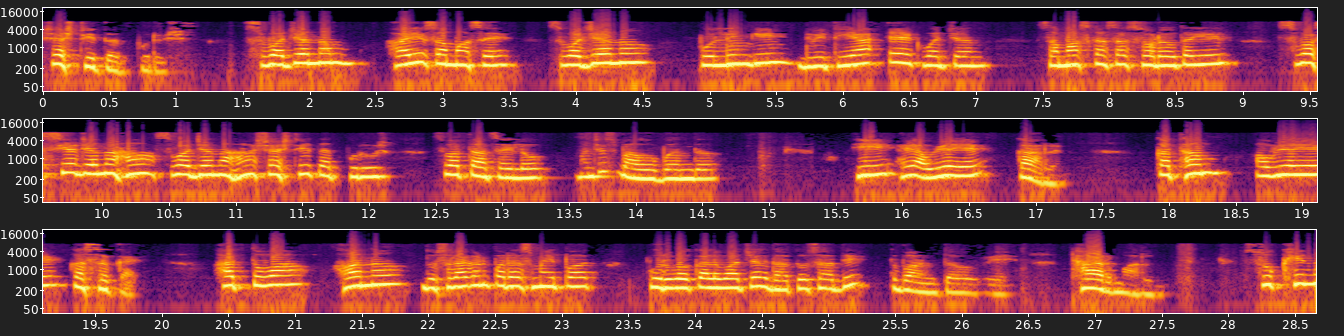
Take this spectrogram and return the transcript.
षष्ठी तत्पुरुष. स्वजनम हाही समास आहे. स्वजन पुल्लिंगी द्वितीय एक वचन. समास कसा सोडवता येईल. स्वस्य जन हा स्वजन हा षष्ठी तत्पुरुष स्वतःचे लोक म्हणजेच भावबंध. ही हे अव्यये कारण. कथम अव्यये कसं काय? हत्वा हन दुसरा गण परस्मयपद पूर्वकालवाचक धातू साधी बांधव्य ठार मारून. सुखीन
